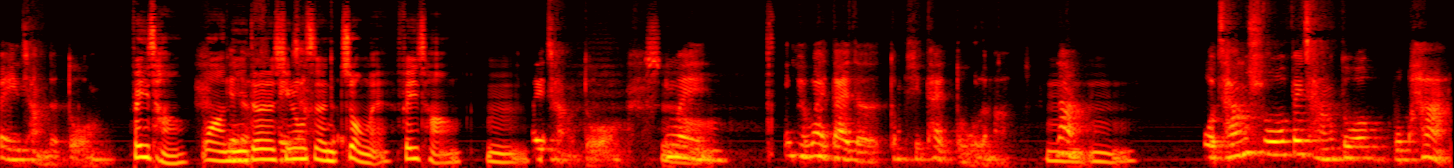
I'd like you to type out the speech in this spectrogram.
非常的多，非常哇！你的形容词很重哎，非常，嗯，非常多，是因为因为外带的东西太多了嘛。嗯、那嗯，我常说非常多不怕，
